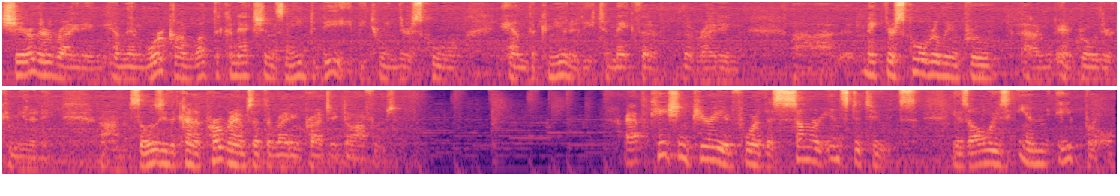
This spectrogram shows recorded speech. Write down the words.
share their writing, and then work on what the connections need to be between their school and the community to make the, the writing, uh, make their school really improve uh, and grow their community. Um, so those are the kind of programs that the Writing Project offers. Our application period for the summer institutes is always in April,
